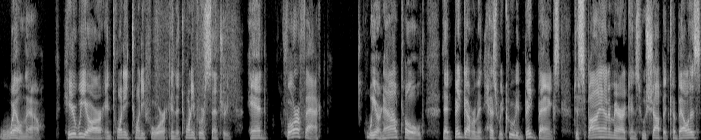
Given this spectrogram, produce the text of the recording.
well, now, here we are in 2024 in the 21st century, and for a fact, we are now told that big government has recruited big banks to spy on Americans who shop at Cabela's,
